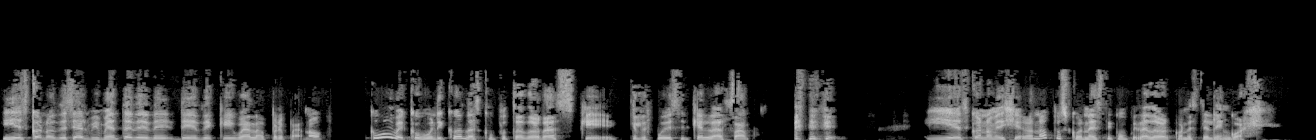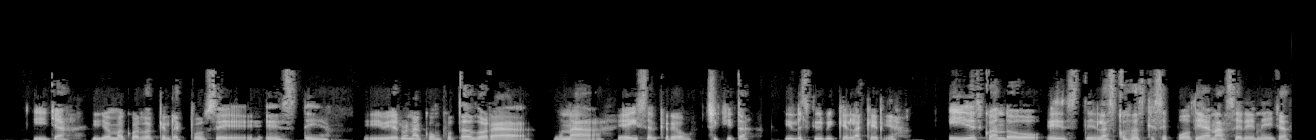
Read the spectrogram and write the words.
Y es cuando decía en mi mente de, que iba a la prepa, ¿no? ¿Cómo me comunico en las computadoras que, que les puedo decir que las amo? y es cuando me dijeron, no, pues con este compilador, con este lenguaje. Y ya, y yo me acuerdo que le puse este, y era una computadora, una Acer creo, chiquita, y le escribí que la quería y es cuando este las cosas que se podían hacer en ellas.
